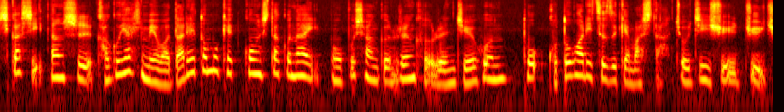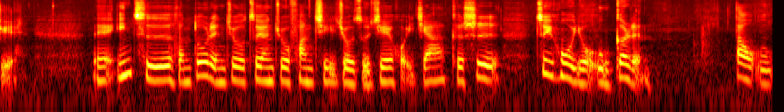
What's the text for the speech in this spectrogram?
しかし、但是かぐや姫は誰とも結婚したくない、我不想跟任何人结婚と断り続けました。就继续拒绝。因此很多人就这样就放弃，就直接回家。可是最后有五个人，到五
